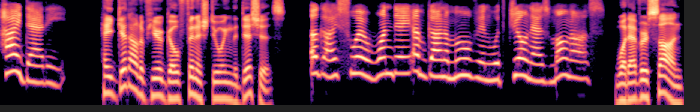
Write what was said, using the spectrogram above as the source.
Hi, Daddy. Hey get out of here go finish doing the dishes. Ugh, I swear one day I'm gonna move in with Jonas Monas. Whatever son.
